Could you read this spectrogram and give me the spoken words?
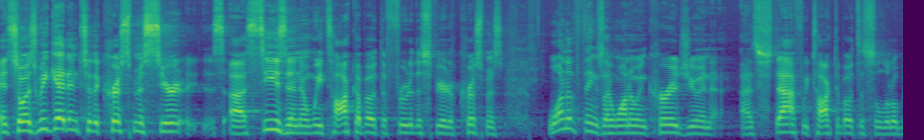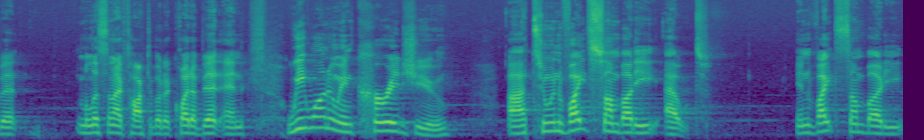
And so, as we get into the Christmas series, uh, season and we talk about the fruit of the Spirit of Christmas, one of the things I want to encourage you, and as staff, we talked about this a little bit. Melissa and I have talked about it quite a bit, and we want to encourage you uh, to invite somebody out, invite somebody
